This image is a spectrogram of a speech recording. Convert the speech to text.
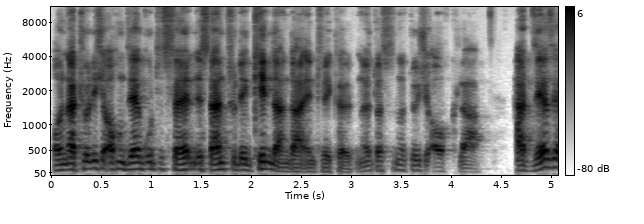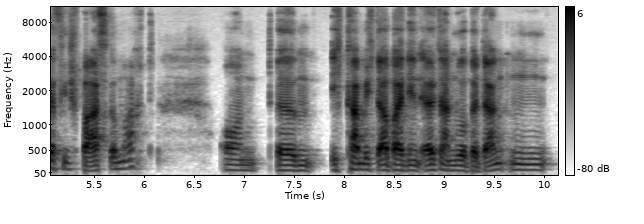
Und natürlich auch ein sehr gutes Verhältnis dann zu den Kindern da entwickelt. Ne? Das ist natürlich auch klar. Hat sehr, sehr viel Spaß gemacht. Und ähm, ich kann mich da bei den Eltern nur bedanken,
